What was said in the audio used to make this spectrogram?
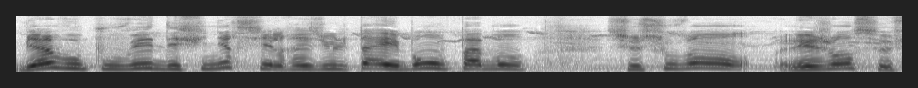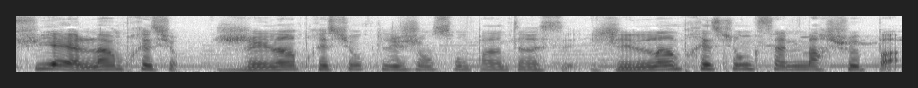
bien vous pouvez définir si le résultat est bon ou pas bon. Parce que souvent, les gens se fient à l'impression. J'ai l'impression que les gens ne sont pas intéressés. J'ai l'impression que ça ne marche pas.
